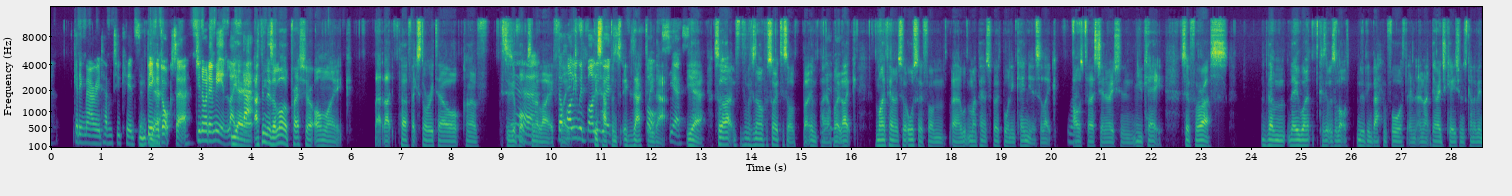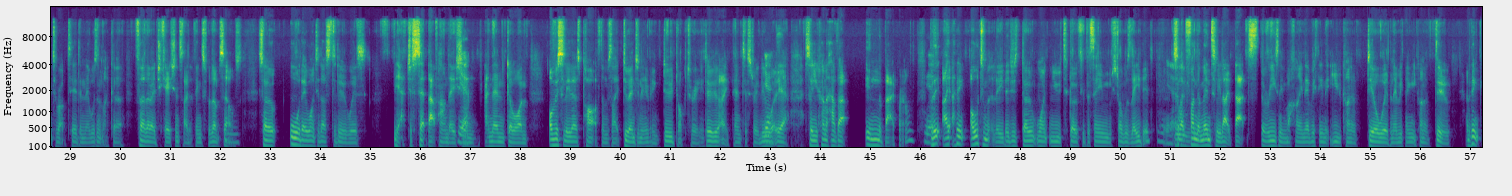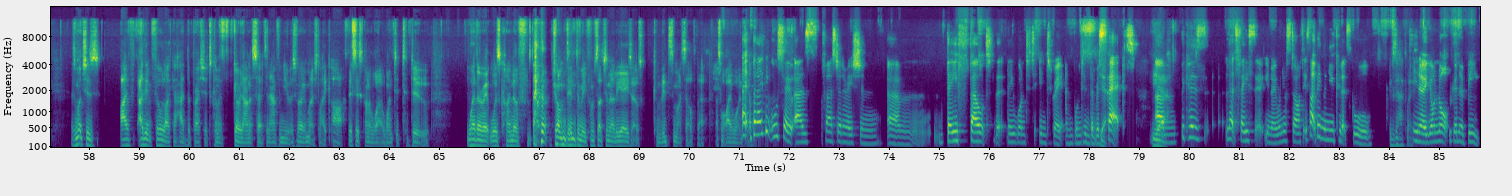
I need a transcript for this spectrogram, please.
getting married, having two kids, and being Yeah. a doctor. Do you know what I mean? Like yeah, that. I think there's a lot of pressure on like that that perfect storytell kind of this is your box in Yeah. a life. the like, Hollywood Bollywood this happens exactly box, that. Yes. Yeah. So, uh, for example, sorry to sort of in, Payal, No, but no. like my parents were also from, uh, my parents were both born in Kenya. So, like, I was first generation UK. So, for us, them they weren't because it was a lot of moving back and forth, and, and like their education was kind of interrupted, and there wasn't like a further education side of things for themselves. Mm. So, all they wanted us to do was, yeah, just set that foundation and then go on obviously there's part of them is like do engineering, do doctoring, do like dentistry, do what, yeah. So you kind of have that in the background. Yeah. But it, I, I think ultimately they just don't want you to go through the same struggles they did. Yeah. So like Mm. fundamentally, like that's the reasoning behind everything that you kind of deal with and everything you kind of do. And I think as much as I've I didn't feel like I had the pressure to kind of go down a certain avenue, it was very much like, ah, this is kind of what I wanted to do. Whether it was kind of drummed into me from such an early age, I was convincing myself that that's what I wanted. I, but I think also as first generation, um, they felt that they wanted to integrate and wanted the respect. yeah, Um, because let's face it, you know, when you're starting, it's like being the new kid at school. exactly. You know, you're not going to be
